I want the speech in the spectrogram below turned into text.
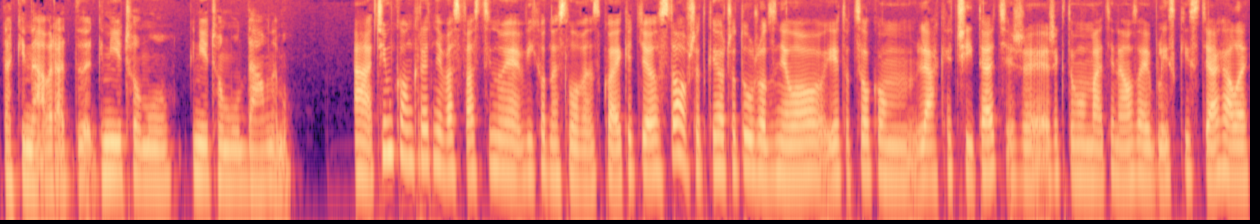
Taký návrat k niečomu, k niečomu dávnemu. A čím konkrétne vás fascinuje východné Slovensko? Aj keď z toho všetkého, čo tu už odznelo, je to celkom ľahké čítať, že, že k tomu máte naozaj blízky vzťah, ale,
